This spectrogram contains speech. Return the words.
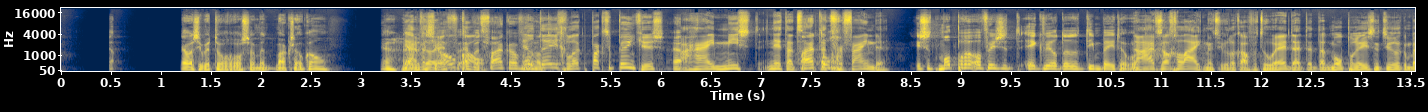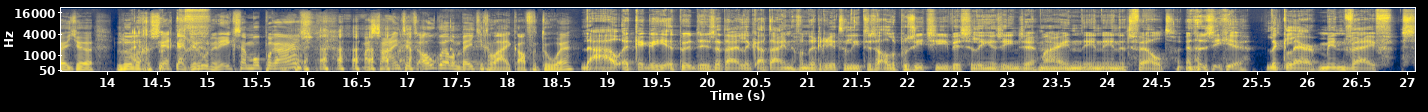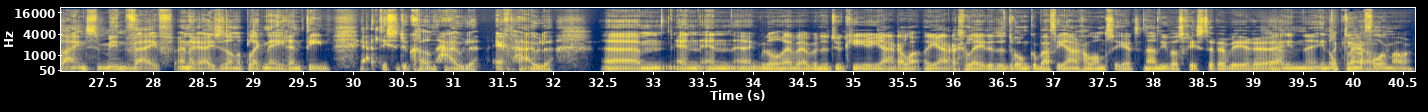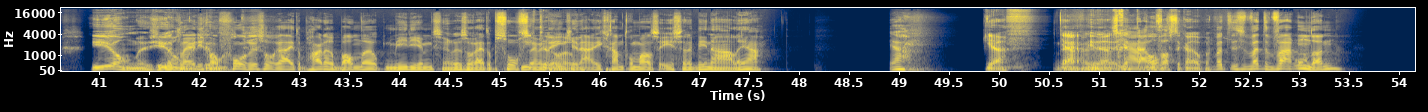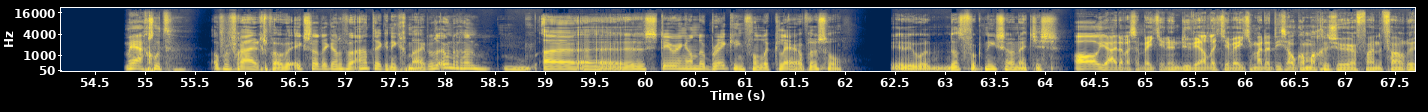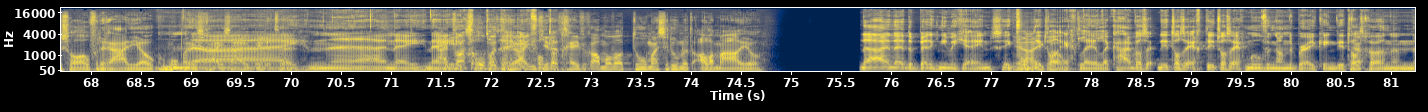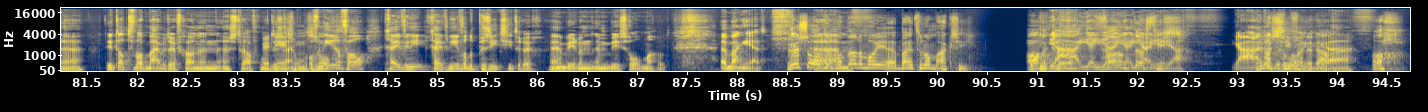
Ja, was hij bij Toro Rosso met Max ook al. Ja, Ja, was het, ook al. het vaak over Heel gehad. degelijk, pakt zijn puntjes. Ja. Maar hij mist net dat, Maar dat toch- verfijnde. Is het mopperen of is het ik wil dat het team beter wordt? Nou, hij heeft wel gelijk natuurlijk af en toe. Hè. Dat, dat, dat mopperen is natuurlijk een beetje lullig gezegd. Kijk, Jeroen en ik zijn mopperaars. maar Sainz heeft ook wel een beetje gelijk af en toe. Hè. Nou, eh, kijk, het punt is uiteindelijk aan het einde van de rit lieten ze alle positiewisselingen zien, zeg maar, in, in, in het veld. En dan zie je Leclerc min 5, Sainz min 5. En dan ze dan op plek 9 en 10. Ja, het is natuurlijk gewoon huilen. Echt huilen. Ehm, en en eh, ik bedoel, hè, we hebben natuurlijk hier jaren, jaren geleden de dronken Baviaan gelanceerd. Nou, die was gisteren weer eh, Ja, in, eh, in optima ook. forma hoor. Jongens, jongens, Leclerc die gewoon voor Russell rijdt op hardere banden, op mediums. En Russell rijdt op softs. En dan denk je, nou, ik ga hem toch maar als eerste naar binnen halen. Ja, ja. Ja, ja, inderdaad. eh, Geen touw vast te knopen. Wat is, wat, waarom dan? Maar ja, goed. Over Ferrari gesproken. Ik, zat, ik had even een aantekening gemaakt. Er was ook nog een eh, eh, steering under braking van Leclerc op Russell. Dat vond ik niet zo netjes. Oh ja, dat was een beetje een duelletje, weet je. Maar dat is ook allemaal gezeur van, van Russell over de radio. Kom op, hij schijt uit met het... eh. Nee, nee, nee. nee. Ja, het was op het dat- randje, vond dat geef ik allemaal wel toe. Maar ze doen het allemaal, joh. Nee, nee, dat ben ik niet met je eens. Ik Ja, vond ik dit wel wel. echt lelijk. Hij was, dit, was echt, dit was echt moving on the breaking. Dit had Ja. gewoon een. eh, dit had wat mij betreft gewoon een, een straf moeten zijn. Of in ieder geval, geef in, i- geef in ieder geval de positie terug. Hè? Weer een, een wissel, maar goed. Het maakt niet uit. Russell had Ehm, wel een mooie buitenom actie. Och. Ja, ja, ja, ja, ja, ja. Ja, ja Actie was van mooi. de dag. Ja, Och,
